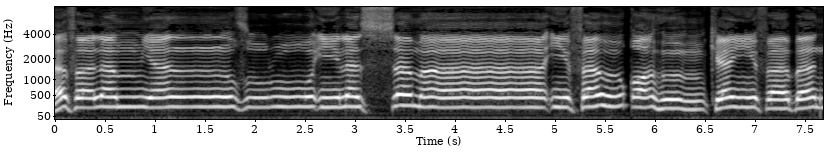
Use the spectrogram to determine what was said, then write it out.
أفلم ينظروا إلى السماء فوقهم كيف بنيناها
